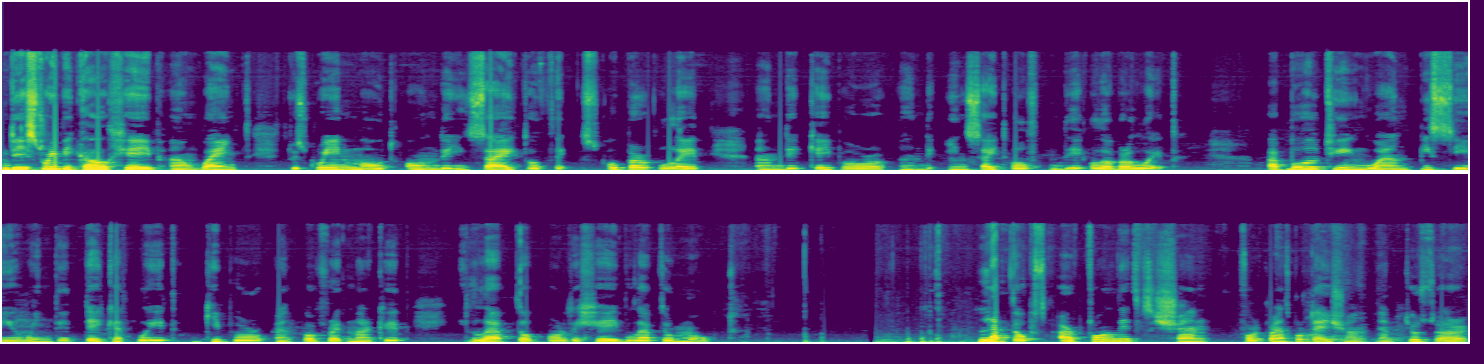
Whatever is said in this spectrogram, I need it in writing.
This typical height and weight to screen mount on the inside of the upper lid and the keyboard on the inside of the lower lid. A built-in one PC with detached lid, keyboard and overhead market laptop or the Height laptop mode. Laptops are functional for transportation and usually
